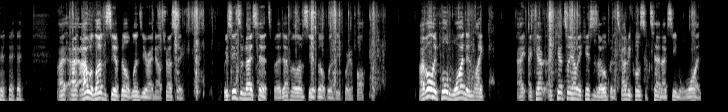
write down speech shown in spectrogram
I, I, I would love to see a Philip Lindsay right now. Trust me. We've seen some nice hits, but I definitely love to see a Philip Lindsay for you, Paul. I've only pulled one in like I, I can't I can't tell you how many cases I opened. It's got to be close to ten. I've seen one.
